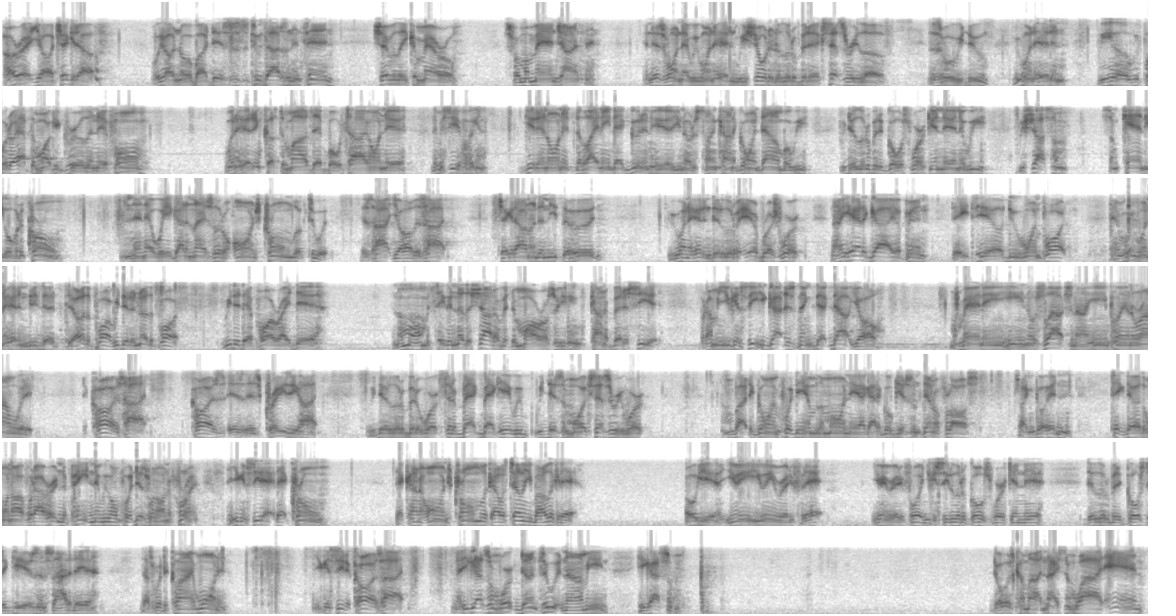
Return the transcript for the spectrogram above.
All right, y'all, check it out. We all know about this. This is a 2010 Chevrolet Camaro. It's from my man Jonathan. And this one that we went ahead and we showed it a little bit of accessory love. This is what we do. We went ahead and we uh we put an aftermarket grill in there for him. Went ahead and customized that bow tie on there. Let me see if I can get in on it. The light ain't that good in here. You know, the sun kind of going down, but we we did a little bit of ghost work in there, and then we we shot some some candy over the chrome. And then that way it got a nice little orange chrome look to it. It's hot, y'all. It's hot. Check it out underneath the hood. We went ahead and did a little airbrush work. Now he had a guy up in the ATL do one part, and we went ahead and did the, the other part. We did another part. We did that part right there. And I'm, I'm gonna take another shot of it tomorrow so you can kind of better see it. But I mean, you can see he got this thing decked out, y'all. My man ain't he ain't no slouch now. He ain't playing around with it. The car is hot car is, is, is crazy hot. We did a little bit of work to the back back here. We, we did some more accessory work. I'm about to go and put the emblem on there. I got to go get some dental floss so I can go ahead and take the other one off without hurting the paint. And then we're going to put this one on the front. And you can see that, that chrome, that kind of orange chrome look I was telling you about. Look at that. Oh, yeah, you ain't, you ain't ready for that. You ain't ready for it. And you can see the little ghost work in there. Did a little bit of ghosted gears inside of there. That's what the client wanted. You can see the car is hot. Now he got some work done to it now. I mean, he got some doors come out nice and wide and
